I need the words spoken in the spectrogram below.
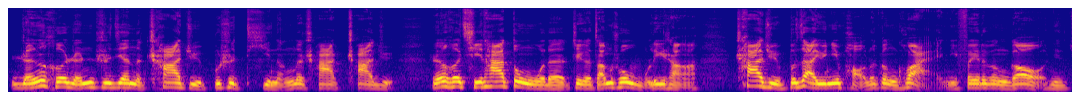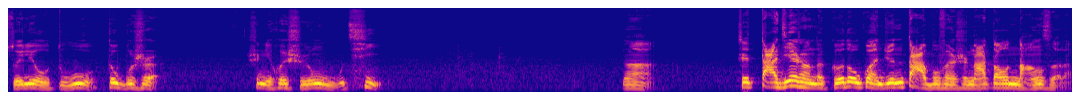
人和人之间的差距不是体能的差差距，人和其他动物的这个咱们说武力上啊，差距不在于你跑得更快，你飞得更高，你嘴里有毒，都不是，是你会使用武器。啊，这大街上的格斗冠军大部分是拿刀囊死的。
